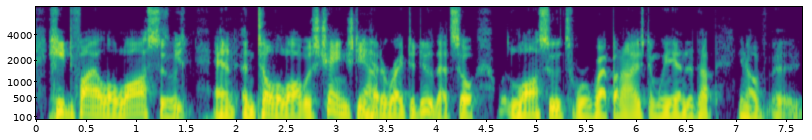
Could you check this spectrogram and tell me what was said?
he'd file a lawsuit. And until the law was changed, he Yeah. had a right to do that. So lawsuits were weaponized, and we ended up, you know, uh,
